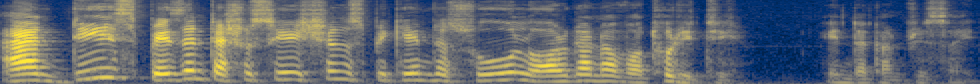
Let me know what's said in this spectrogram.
And these peasant associations became the sole organ of authority in the countryside.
